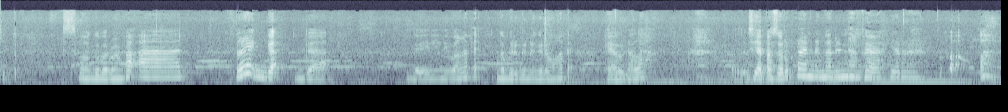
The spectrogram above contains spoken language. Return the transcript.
Gitu. Semoga bermanfaat. Sebenarnya enggak enggak enggak ini, ini banget ya enggak berguna-guna banget ya. Ya udahlah. Siapa suruh kalian dengerin sampai akhir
